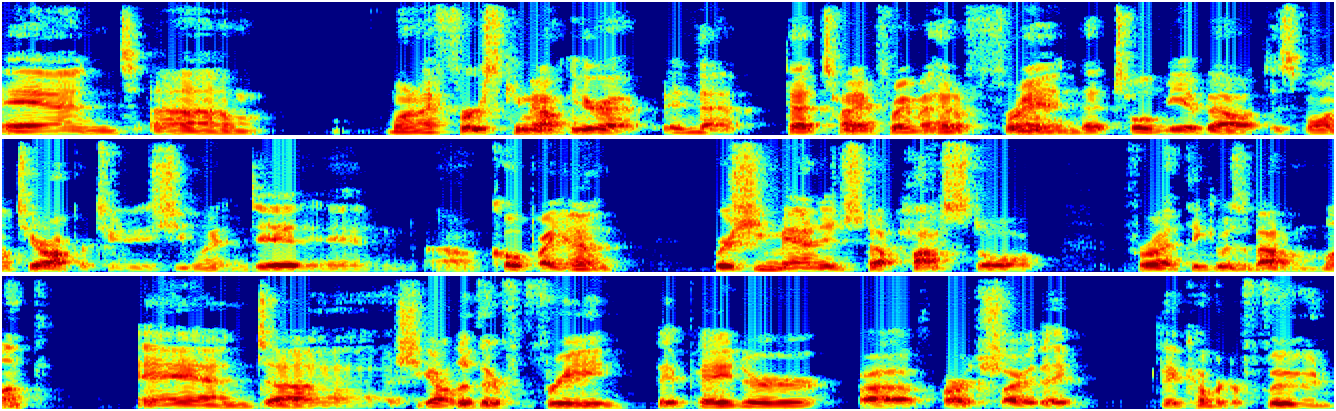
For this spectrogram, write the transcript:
And um, when I first came out here in that that time frame, I had a friend that told me about this volunteer opportunity she went and did in um, Koh Phangan, where she managed a hostel for I think it was about a month, and uh, she got to live there for free. They paid her, uh, or sorry, they they covered her food.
